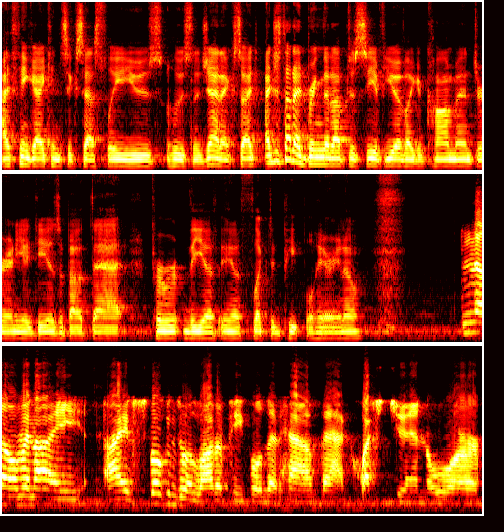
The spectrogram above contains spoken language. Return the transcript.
i think i can successfully use hallucinogenics. So i, I just thought i'd bring that up to see if you have like a comment or any ideas about that for the uh, you know, afflicted people here you know? No, I mean I I've spoken to a lot of people that have that question or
